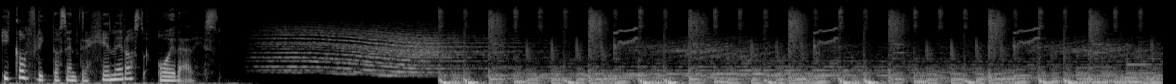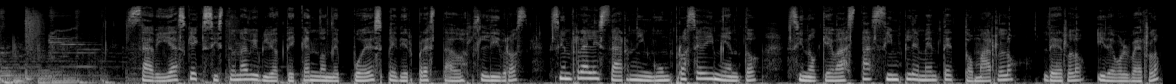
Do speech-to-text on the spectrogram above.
y conflictos entre géneros o edades. ¿Sabías que existe una biblioteca en donde puedes pedir prestados libros sin realizar ningún procedimiento, sino que basta simplemente tomarlo, leerlo y devolverlo?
